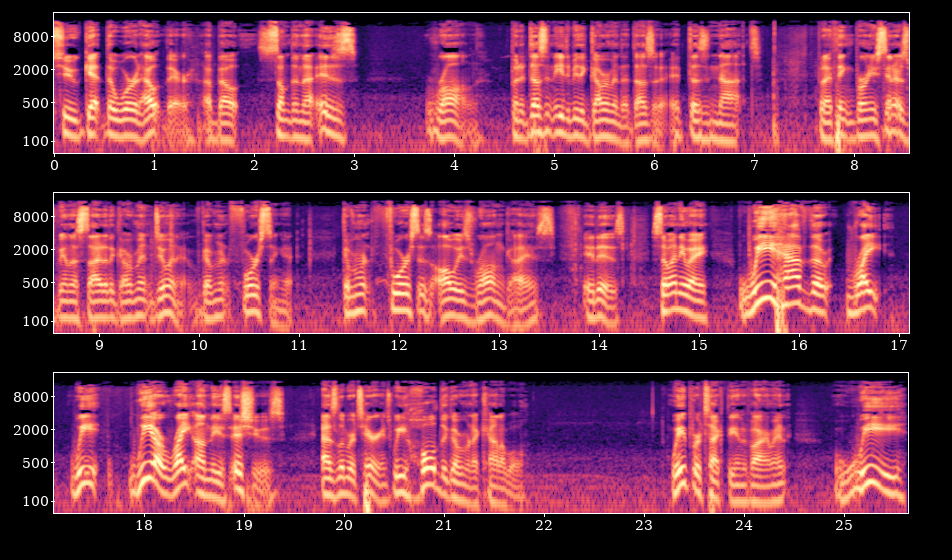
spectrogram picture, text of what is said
to get the word out there about something that is wrong. But it doesn't need to be the government that does it. It does not. But I think Bernie Sanders be on the side of the government doing it, government forcing it. Government force is always wrong, guys. It is. So anyway, we have the right we we are right on these issues as libertarians, we hold the government accountable. We protect the environment. We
